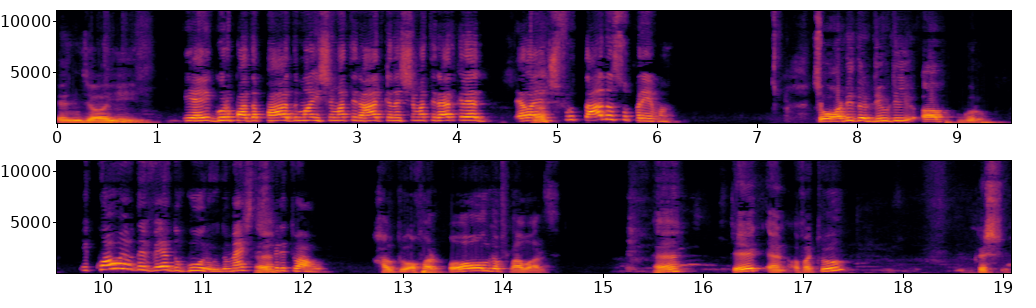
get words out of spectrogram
enjoyee. E aí, Guru Pada Padma e Shrimati Radhika, né? Shrimati Radhika, ela é, ela é desfrutada suprema. So what is the duty of Guru? E qual é o dever do Guru, do mestre Hã? espiritual? How to offer all the flowers. Eh? Take and offer to Krishna.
